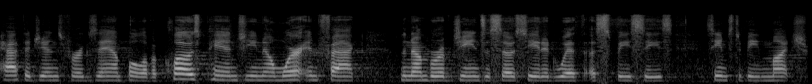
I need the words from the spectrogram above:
pathogens, for example, of a closed pangenome, where in fact the number of genes associated with a species seems to be much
